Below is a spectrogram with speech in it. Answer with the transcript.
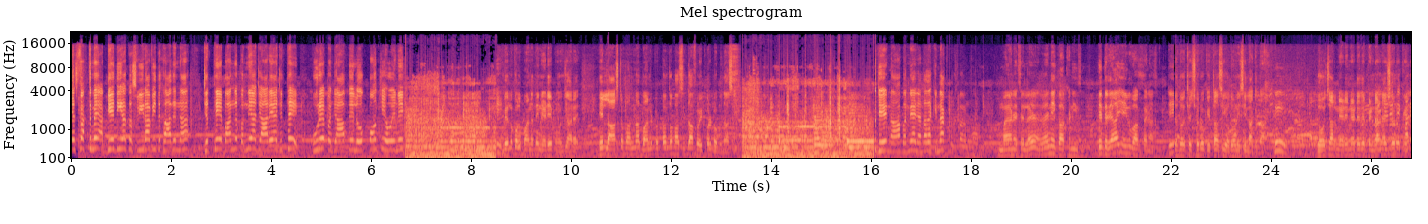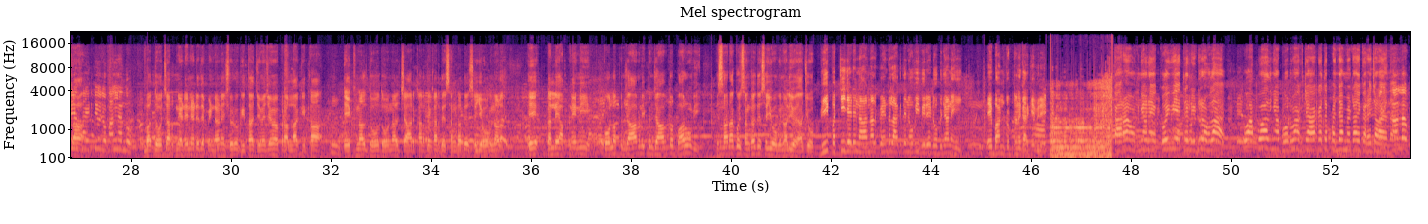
ਇਸ ਵਕਤ ਮੈਂ ਅੱਗੇ ਦੀਆਂ ਤਸਵੀਰਾਂ ਵੀ ਦਿਖਾ ਦਿੰਨਾ ਜਿੱਥੇ ਬੰਨ ਬੰਨਿਆ ਜਾ ਰਿਹਾ ਜਿੱਥੇ ਪੂਰੇ ਪੰਜਾਬ ਦੇ ਲੋਕ ਪਹੁੰਚੇ ਹੋਏ ਨੇ। ਬਿਲਕੁਲ ਬੰਨ ਦੇ ਨੇੜੇ ਪਹੁੰਚ ਜਾ ਰਿਹਾ ਹੈ। ਇਹ ਲਾਸਟ ਬੰਨ ਆ ਬੰਨ ਟੁੱਟਣ ਤੋਂ ਬਾਅਦ ਸਿੱਧਾ ਫਿਰੋਜ਼ਪੁਰ ਡੁੱਬਦਾ ਸੀ। ਜੇ ਨਾ ਬੰਨਿਆ ਜਾਂਦਾ ਤਾਂ ਕਿੰਨਾ ਕੁ ਨੁਕਸਾਨ ਹੋਣਾ? ਮੈਂ ਇੱਥੇ ਲੈ ਰਹਿਣੇ ਕੱਖ ਨਹੀਂ ਸੀ। ਇਹ ਦਰਿਆ ਹੀ ਇਹਨੂੰ ਵਗ ਪੈਣਾ ਸੀ। ਜਦੋਂ ਇੱਥੇ ਸ਼ੁਰੂ ਕੀਤਾ ਸੀ ਉਦੋਂ ਨਹੀਂ ਸੀ ਲੱਗਦਾ। ਦੋ ਚਾਰ ਨੇੜੇ ਨੇੜੇ ਦੇ ਪਿੰਡਾਂ ਨੇ ਸ਼ੁਰੂ ਕੀਤਾ। ਸਾਈਡ ਤੇ ਹੋ ਜੋ ਬੰਨ ਲੈਣ ਦੋ। ਬਸ ਦੋ ਚਾਰ ਨੇੜੇ ਨੇੜੇ ਦੇ ਪਿੰਡਾਂ ਨੇ ਸ਼ੁਰੂ ਕੀਤਾ ਜਿਵੇਂ ਜਿਵੇਂ ਉਪਰਾਲਾ ਕੀਤਾ ਇੱਕ ਨਾਲ ਦੋ ਦੋ ਨਾਲ ਚਾਰ ਕਰਦੇ ਕਰਦੇ ਸੰਗਤ ਦੇ ਸਹਿਯੋਗ ਨਾਲ। ਇਹ ਇਕੱਲੇ ਆਪਣੇ ਨਹੀਂ ਕੁੱਲ ਪੰਜਾਬ ਨਹੀਂ ਪੰਜਾਬ ਤੋਂ ਬਾਹਰੋਂ ਵੀ ਇਹ ਸਾਰਾ ਕੋਈ ਸੰਗਤ ਦੇ ਸਹਿਯੋਗ ਨਾਲ ਹੀ ਹੋਇਆ ਜੋ 20 25 ਜਿਹੜੇ ਨਾਲ ਨਾਲ ਪਿੰਡ ਲੱਗਦੇ ਨੇ ਉਹ ਵੀ ਵੀਰੇ ਡੁੱਬ ਜਾਣੇ ਸੀ। ਇਹ ਬੰਨ ਟੁੱਟਣ ਕਰਕੇ ਵੀਰੇ। ਕਾਰਾਂ ਆਉਂਦੀਆਂ ਨੇ ਕੋਈ ਵੀ ਇੱਥੇ ਲੀਡਰ ਆਉਂਦਾ ਉਹ ਆਪੋ ਦੀਆਂ ਫੋਟੋਆਂ ਖਿਚਾ ਕੇ ਤੇ 5 ਮਿੰਟਾਂ 'ਚ ਘਰੇ ਚਲਾ ਜਾਂਦਾ।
